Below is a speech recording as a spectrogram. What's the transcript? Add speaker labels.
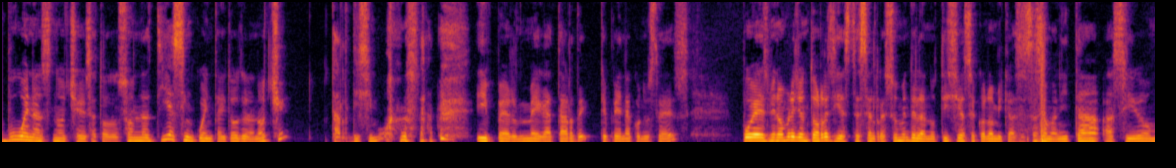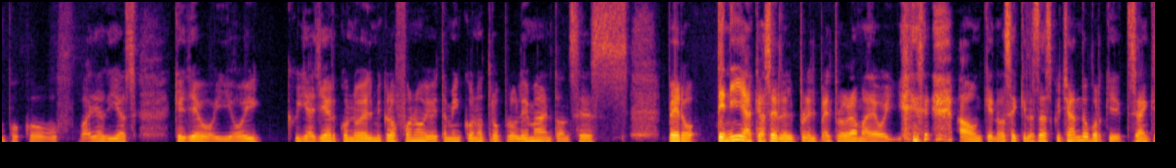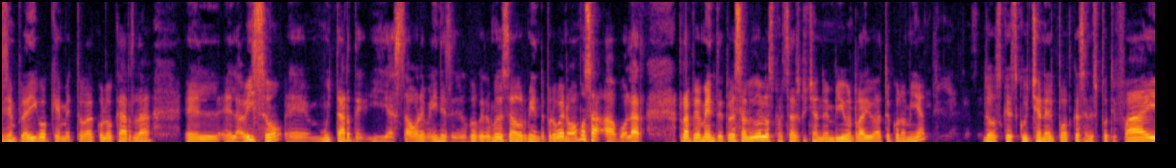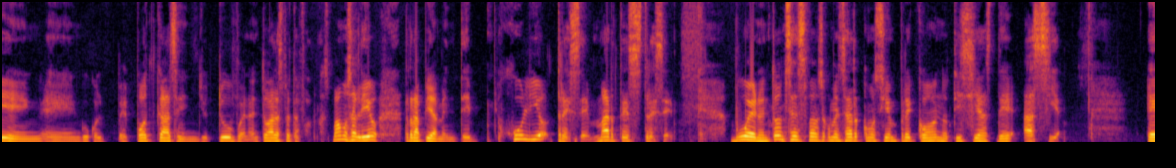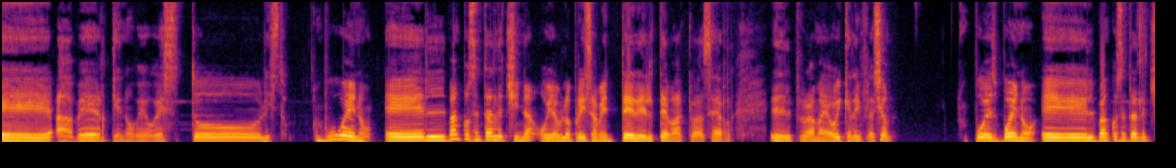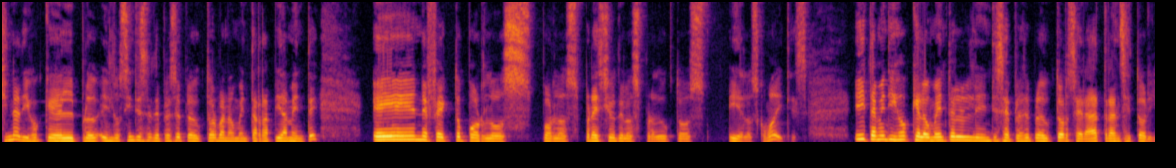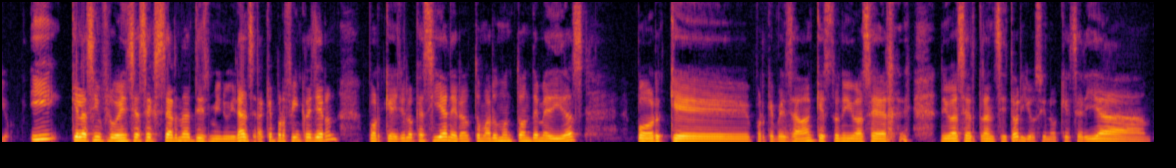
Speaker 1: Buenas noches a todos. Son las 10.52 de la noche. Tardísimo. hiper mega tarde. Qué pena con ustedes. Pues mi nombre es John Torres y este es el resumen de las noticias económicas. Esta semanita ha sido un poco, uf, vaya días que llevo y hoy y ayer con el micrófono y hoy también con otro problema. Entonces, pero tenía que hacer el, programa de hoy, aunque no sé quién lo está escuchando, porque saben que siempre digo que me toca colocarla el, aviso eh, muy tarde y hasta ahora, imagínense, yo creo que todo el mundo está durmiendo, pero bueno, vamos a, volar rápidamente. Entonces, saludo a los que me están escuchando en vivo en Radio Dato Economía los que escuchan el podcast en Spotify, en, en, Google eh, Podcast, en YouTube, bueno, en todas las plataformas. Vamos al lío rápidamente. Julio 13, martes 13. Bueno, entonces vamos a comenzar como siempre con noticias de Asia. Eh, a ver, que no veo esto. Listo. Bueno, el Banco Central de China hoy habló precisamente del tema que va a ser el programa de hoy, que es la inflación. Pues bueno, el Banco Central de China dijo que los índices de precio del productor van a aumentar rápidamente, en efecto, por los, por los precios de los productos y de los commodities. Y también dijo que el aumento del índice de precio productor será transitorio y que las influencias externas disminuirán. ¿Será que por fin creyeron? Porque ellos lo que hacían era tomar un montón de medidas porque, porque pensaban que esto no iba a ser, no iba a ser transitorio, sino que sería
